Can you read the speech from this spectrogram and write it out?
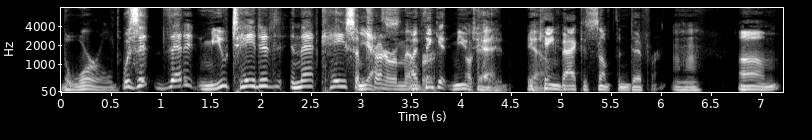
the world. Was it that it mutated in that case? I'm Yes, trying to remember. I think it mutated. Okay. It Yeah. came back as something different. Mm-hmm. Um,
